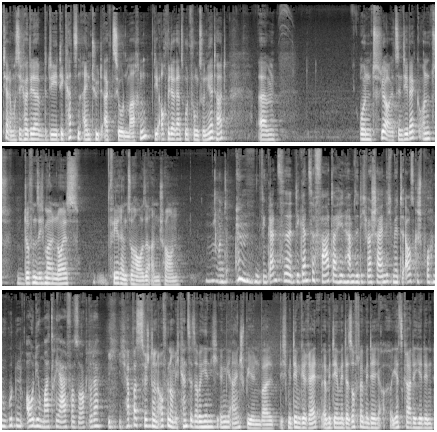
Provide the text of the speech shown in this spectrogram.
tja, da muss ich heute wieder die, die Katzeneintüt-Aktion machen, die auch wieder ganz gut funktioniert hat. Ähm, und ja, jetzt sind die weg und dürfen sich mal ein neues Ferienzuhause anschauen. Und die ganze, die ganze Fahrt dahin haben sie dich wahrscheinlich mit ausgesprochen gutem Audiomaterial versorgt, oder? Ich, ich habe was zwischendrin aufgenommen. Ich kann es jetzt aber hier nicht irgendwie einspielen, weil ich mit dem Gerät, äh, mit der, mit der Software, mit der ich jetzt gerade hier den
